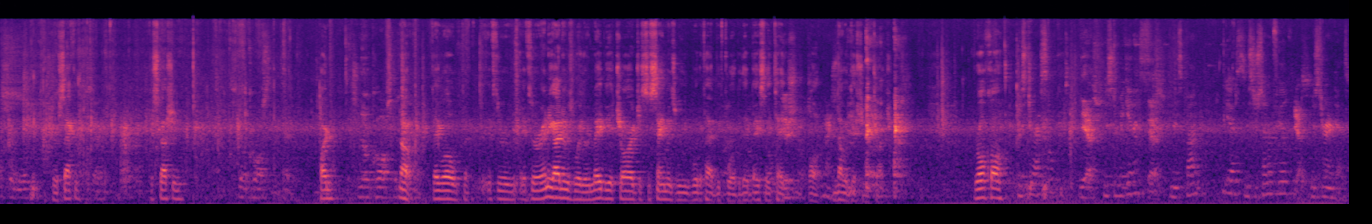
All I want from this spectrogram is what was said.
Is there a second? Discussion? It's no cost to the town. Pardon? It's no cost to the No, town. they will, if there, if there are any items where there may be a charge, it's the same as we would have had before, but they basically take, well, no additional charge. Roll call? Mr. Russell? Yes. Mr. McGinnis? Yes. Ms. Bunt? Yes. Mr. Summerfield? Yes. Mr. Randazzo?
